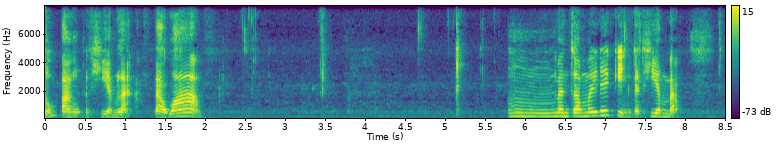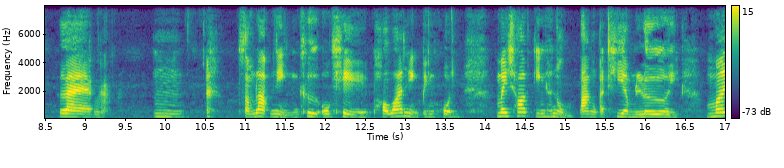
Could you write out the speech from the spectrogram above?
นมปังกระเทียมแหละ แต่ว่า อืม มันจะไม่ได้กลิ่นกระเทียมแบบแรงอะอืมสำหรับหนิงคือโอเค เพราะว่าหนิงเป็นคนไม่ชอบกินขนมปังกระเทียมเลย ไม่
